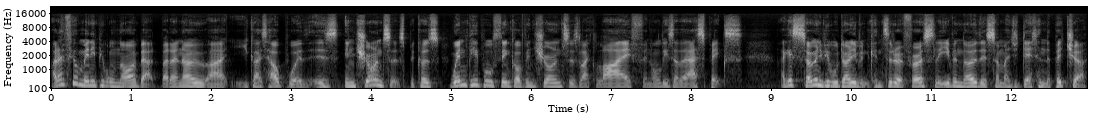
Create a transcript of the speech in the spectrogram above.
I don't feel many people know about, but I know uh, you guys help with is insurances. Because when people think of insurances like life and all these other aspects, I guess so many people don't even consider it firstly, even though there's so much debt in the picture.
